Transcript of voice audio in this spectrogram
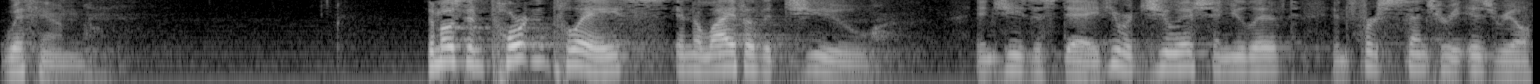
with him. The most important place in the life of a Jew in Jesus' day, if you were Jewish and you lived in first century Israel,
